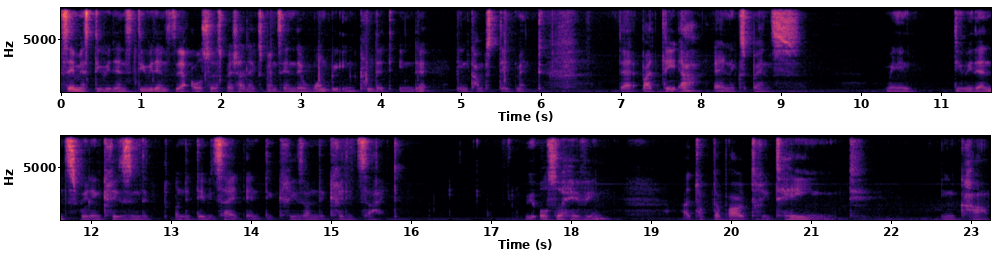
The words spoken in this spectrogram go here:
Same as dividends. Dividends they are also a special expense and they won't be included in the income statement. That but they are an expense. Meaning dividends will increase in the on the debit side and decrease on the credit side. We also having i talked about retained income.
